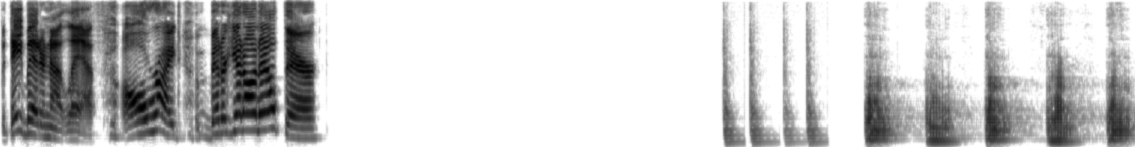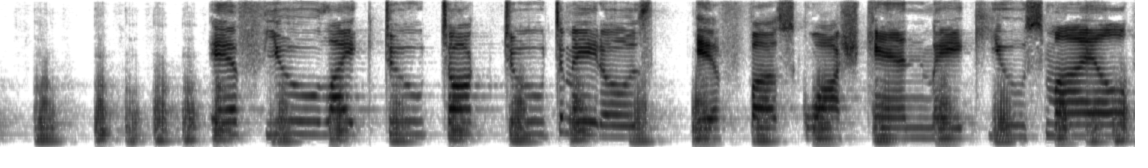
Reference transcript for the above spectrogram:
But they better not laugh. All right. Better get on out there. If you like to talk to tomatoes, if a squash can make you smile,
